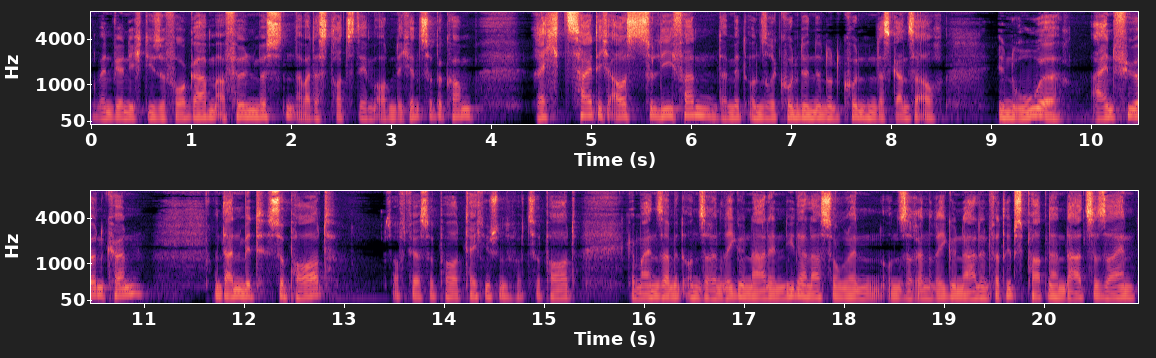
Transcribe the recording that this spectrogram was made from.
wenn wir nicht diese Vorgaben erfüllen müssten, aber das trotzdem ordentlich hinzubekommen, rechtzeitig auszuliefern, damit unsere Kundinnen und Kunden das Ganze auch in Ruhe einführen können und dann mit Support Software-Support, technischen Support, gemeinsam mit unseren regionalen Niederlassungen, unseren regionalen Vertriebspartnern da zu sein,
